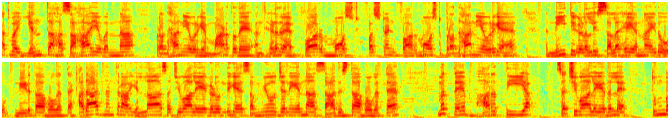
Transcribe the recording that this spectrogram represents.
ಅಥವಾ ಎಂತಹ ಸಹಾಯವನ್ನ ಪ್ರಧಾನಿಯವರಿಗೆ ಮಾಡ್ತದೆ ಅಂತ ಹೇಳಿದ್ರೆ ಫಾರ್ ಮೋಸ್ಟ್ ಫಸ್ಟ್ ಅಂಡ್ ಫಾರ್ ಮೋಸ್ಟ್ ಪ್ರಧಾನಿಯವರಿಗೆ ನೀತಿಗಳಲ್ಲಿ ಸಲಹೆಯನ್ನ ಇದು ನೀಡ್ತಾ ಹೋಗುತ್ತೆ. ಅದಾದ ನಂತರ ಎಲ್ಲಾ ಸಚಿವಾಲಯಗಳೊಂದಿಗೆ ಸಂಯೋಜನೆಯನ್ನ ಸಾಧಿಸ್ತಾ ಹೋಗುತ್ತೆ. ಮತ್ತೆ ಭಾರತೀಯ ಸಚಿವಾಲಯದಲ್ಲೇ ತುಂಬ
